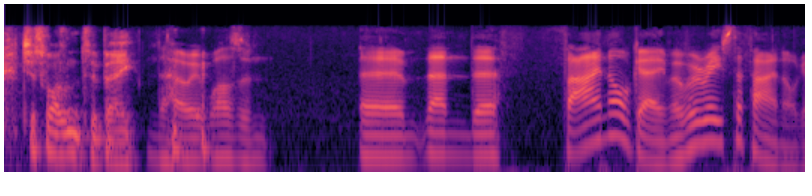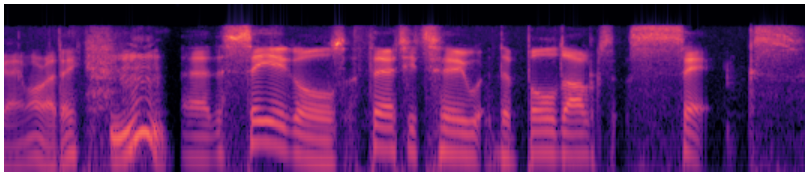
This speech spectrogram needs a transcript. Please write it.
Just wasn't to be. No, it wasn't. Um, then the final game. Have we reached the final game already? Mm. Uh, the Sea Eagles 32, the Bulldogs 6.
